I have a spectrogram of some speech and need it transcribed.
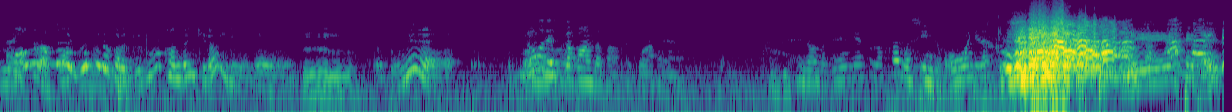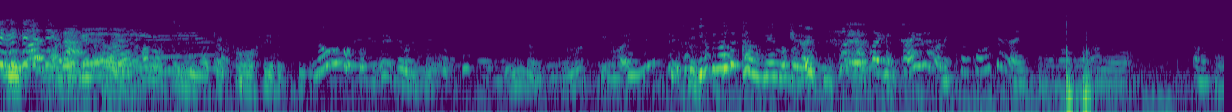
人は怖く族だからってそんな簡単に切られへんよね。うんそうね。どうですかパンダさんここら辺私なんか全然その歯のシーンとか覚えてなくて。えー歯のシーンは結構あれやった長かったしね逆に みんな。うん。ってえーっていつまで噛んでんのそれ。やっぱり最後まで人を殺せないっていうのがもうあの話の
